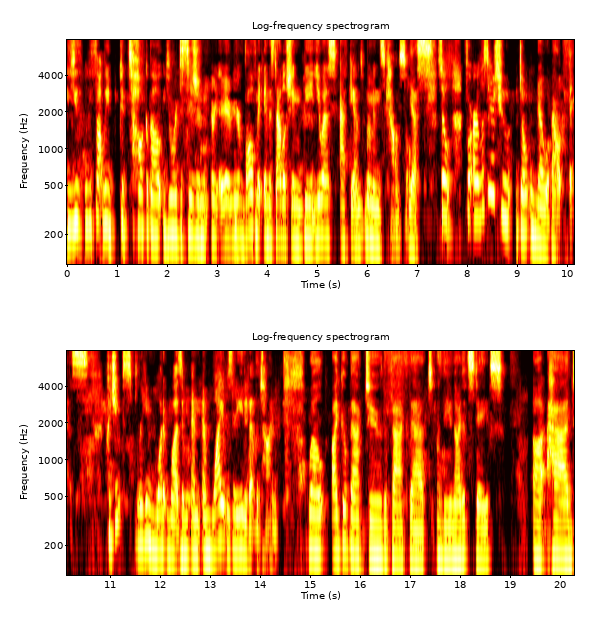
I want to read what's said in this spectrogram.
you we thought we could talk about your decision or, your involvement in establishing the U.S. Afghan Women's Council. Yes. So, for our listeners who don't know about this, could you explain what it was and, and, and why it was needed at the time? Well, I go back to the fact that the United States uh, had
